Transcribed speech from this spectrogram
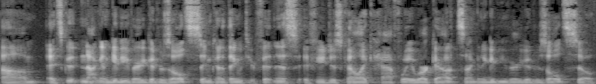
Um, it's not going to give you very good results. Same kind of thing with your fitness. If you just kind of like halfway work out, it's not going to give you very good results. So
